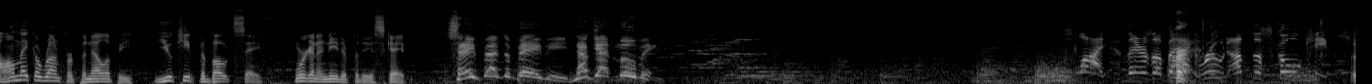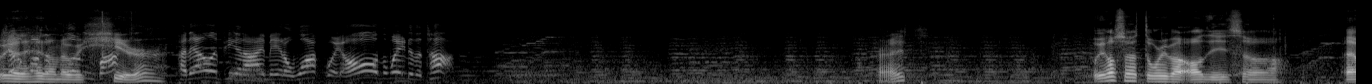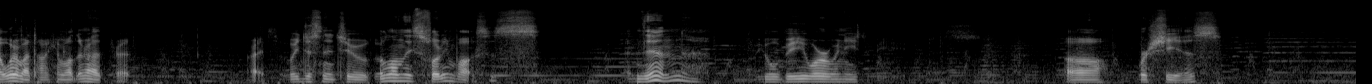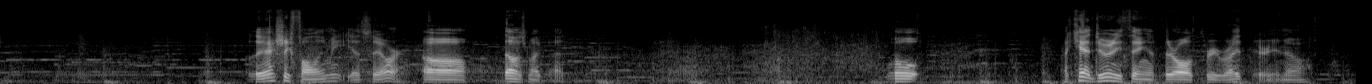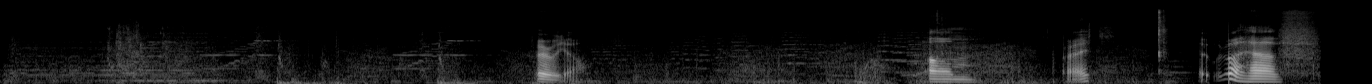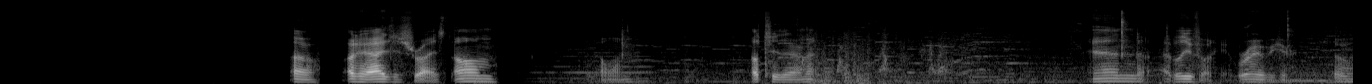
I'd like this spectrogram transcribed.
I'll make a run for Penelope. You keep the boat safe. We're gonna need it for the escape. Safe as a baby. Now get moving. Sly, there's a back route up the Skull Keep. So we Jump gotta head the on over boxes. here. Penelope and I made a walkway all the way to the top. Alright. We also have to worry about all these, uh, uh, what am I talking about? They're not a threat. Alright, so we just need to go along these floating boxes. And then, we will be where we need to be. Is, uh, where she is. Are they actually following me? Yes, they are. Uh, that was my bad. Well, I can't do anything if they're all three right there, you know. There we go. Um, right. Wait, what do I have? Oh, okay, I just realized. Um, that one. L2 there, I meant. And I believe, okay, we're right over here. So,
